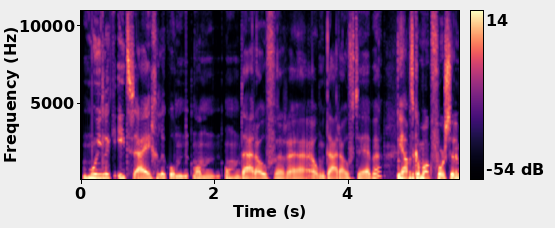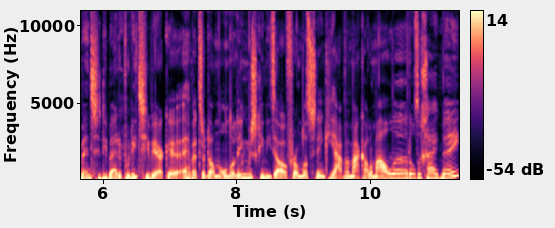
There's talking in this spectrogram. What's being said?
moeilijk iets eigenlijk om, om, om, daarover, uh, om het daarover te hebben. Ja, want ik kan me ook voorstellen, mensen die bij de politie werken, hebben het er dan onderling misschien niet over, omdat ze denken, ja, we maken allemaal uh, rottigheid mee.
